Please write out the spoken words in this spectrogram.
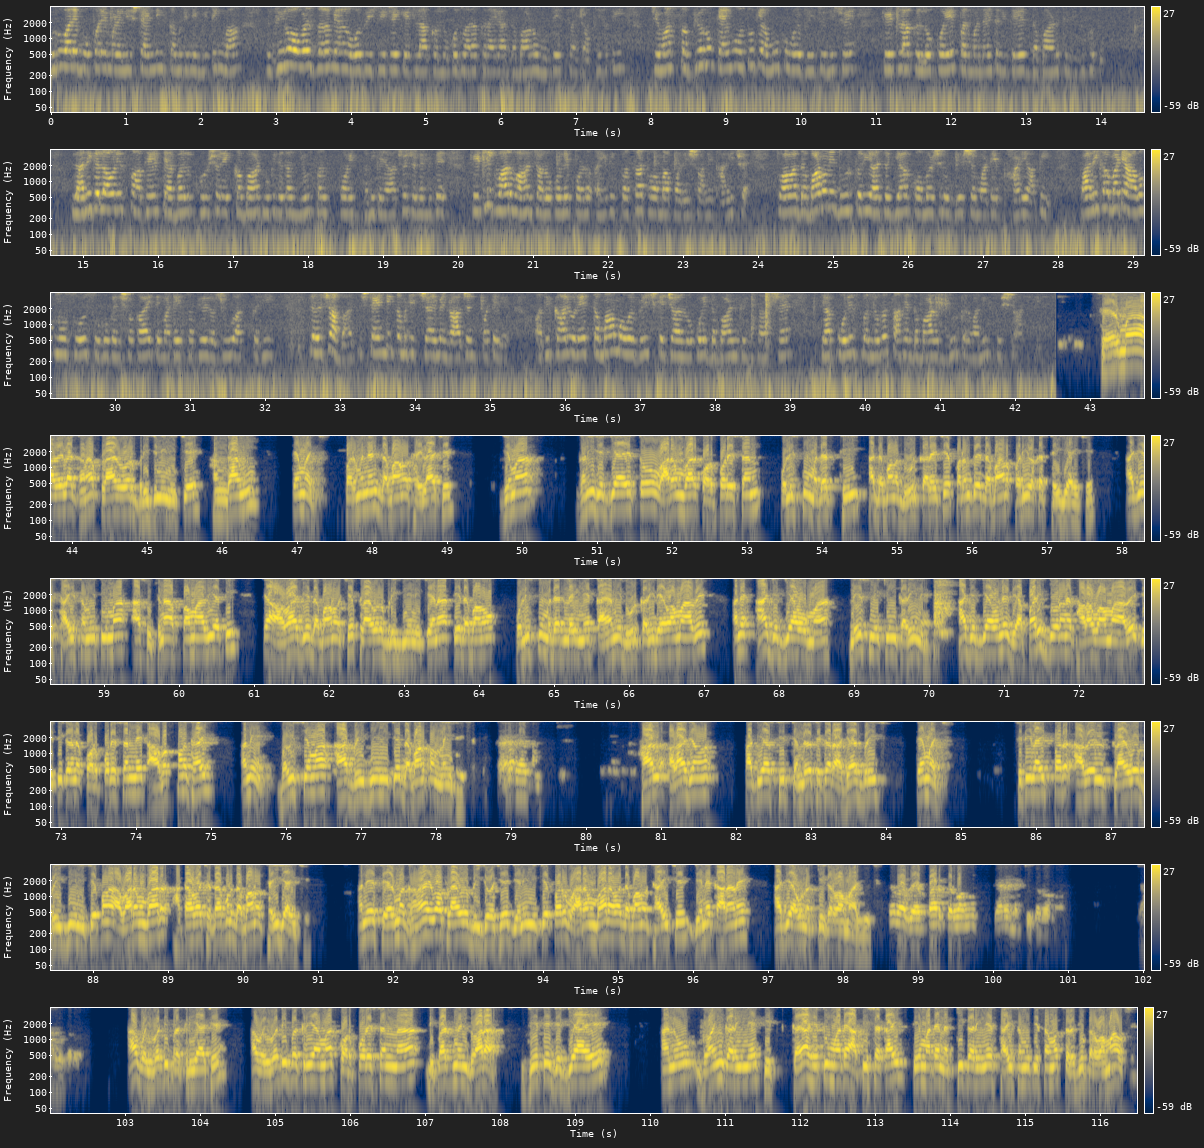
ગુરુવારે બપોરે મળેલી સ્ટેન્ડિંગ કમિટીની મિટિંગમાં ઝીરો અવર્સ દરમિયાન ઓવરબ્રિજ નીચે કેટલાક લોકો દ્વારા કરાયેલા દબાણો મુદ્દે ચર્ચા થઈ હતી, જેમાં સભ્યોનું કહેવું હતું કે અમુક ઓવરબ્રિજ નીચે કેટલાક લોકોએ પરમનન્ટ રીતે દબાણ કરી દીધું હતું. લારી ગલાઓની સાથે ટેબલ, ખુરશ અને કબાટ મૂકી દેતા ન્યુસન્સ પોઈન્ટ બની ગયા છે, જેને લીધે કેટલીક વાર વાહન ચાલકોને પણ અહીંથી પસાર થવામાં પરેશાની થાય છે. તો આવા દબાણોને દૂર કરી આ જગ્યા કોમર્શિયલ ઉદ્દેશ્ય માટે ભાડે આપી પાલિકા માટે આવકનો સોર્સ ઊભો કરી શકાય તે માટે સભ્યોએ રજૂઆત કરી ચર્ચા બાદ સ્ટેન્ડિંગ કમિટી ચેરમેન રાજન પટેલે અધિકારીઓને તમામ ઓવરબ્રિજ કે જ્યાં લોકોએ દબાણ કરી છે, ત્યાં પોલીસ બંદોબસ્ત સાથે દબાણ દૂર કરવાની સૂચના આપી. શહેરમાં આવેલા ઘણા ફ્લાયઓવર બ્રિજની નીચે હંગામી તેમજ પરમનન્ટ દબાણો થયેલા છે, જેમાં ઘણી જગ્યાએ તો વારંવાર કોર્પોરેશન પોલીસની મદદથી આ દબાણો દૂર કરે છે, પરંતુ એ દબાણ ફરી વખત થઈ જાય છે. આજે સ્થાયી સમિતિમાં આ સૂચના આપવામાં આવી હતી કે આવા જે દબાણો છે, ફ્લાયઓવર બ્રિજની નીચેના, તે દબાણો પોલીસની મદદ લઈને કાયમી દૂર કરી દેવામાં આવે અને આ જગ્યાઓમાં પ્લેસ મેકિંગ કરીને આ જગ્યાઓને વ્યાપારિક ધોરણે ફાળવવામાં આવે, જેથી કરીને કોર્પોરેશનને એક આવક પણ થાય અને ભવિષ્યમાં આ બ્રિજની નીચે દબાણ પણ નહીં થઈ શકે. હાલ અડાજણ પાટિયા સ્થિત ચંદ્રશેખર આઝાદ બ્રિજ તેમજ સિટી લાઇટ પર આવેલ ફ્લાયઓવર બ્રિજની નીચે પણ વારંવાર હટાવવા છતાં પણ દબાણો થઈ જાય છે. અને શહેરમાં ઘણા એવા ફ્લાયઓવર બ્રિજો છે જેની નીચે પર વારંવાર આવા દબાણો થાય છે જેને કારણે આજે આવું નક્કી કરવામાં આવ્યું છે. સર વેપાર કરવાનું ક્યારે નક્કી કરવામાં આવ્યું? ચાલુ કરવાનું આ વહીવટી પ્રક્રિયા છે. આ વહીવટી પ્રક્રિયામાં કોર્પોરેશનના ડિપાર્ટમેન્ટ દ્વારા જે તે જગ્યાએ આનું ડ્રોઈંગ કરીને કયા હેતુ માટે આપી શકાય તે માટે નક્કી કરીને સ્થાયી સમિતિ સમક્ષ રજૂ કરવામાં આવશે.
